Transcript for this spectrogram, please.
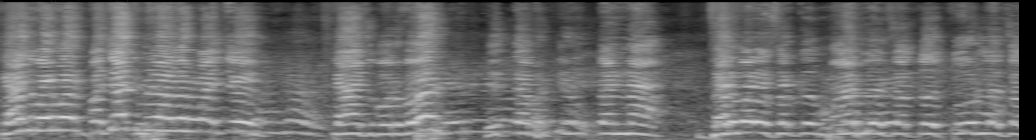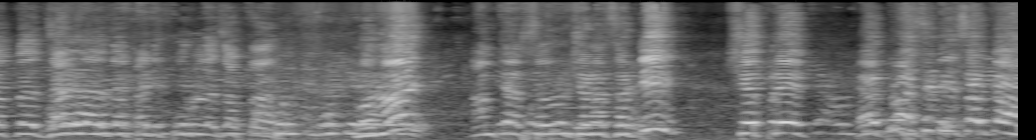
त्याचबरोबर बजेट मिळालं पाहिजे. त्याचबरोबर इथल्या भट्टीमुक्तांना दरबारासारखं मारलं जातं तोडलं जातं जाळलं जातं आणि पुरलं जातं. म्हणून आमच्या संरक्षणासाठी सेपरेट अॅट्रॉसिटी सारखा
